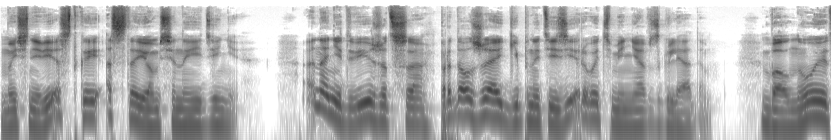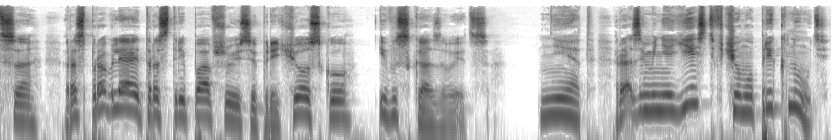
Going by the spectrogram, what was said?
Мы с невесткой остаемся наедине. Она не движется, продолжая гипнотизировать меня взглядом. Волнуется, расправляет растрепавшуюся прическу и высказывается. «Нет, разве меня есть в чем упрекнуть?»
